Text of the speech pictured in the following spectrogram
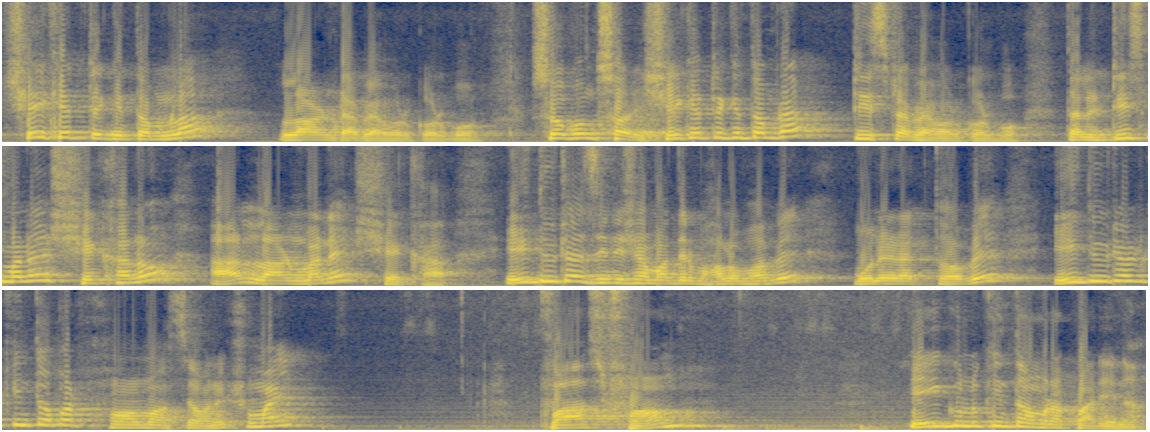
সেই ক্ষেত্রে কিন্তু আমরা লার্নটা ব্যবহার করব। সো বোন সরি সেই ক্ষেত্রে কিন্তু আমরা টিসটা ব্যবহার করব। তাহলে টিস মানে শেখানো আর লার্ন মানে শেখা। এই দুইটা জিনিস আমাদের ভালোভাবে মনে রাখতে হবে। এই দুইটার কিন্তু আবার ফর্ম আছে। অনেক সময় ফার্স্ট ফর্ম এইগুলো কিন্তু আমরা পারি না।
